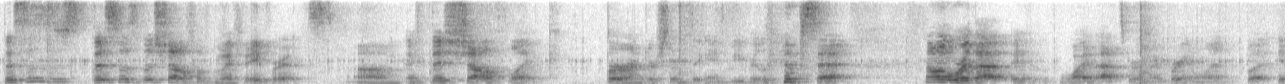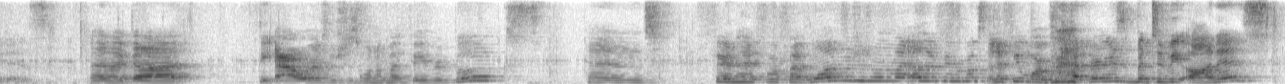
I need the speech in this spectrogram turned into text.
this is this is the shelf of my favorites. Um, if this shelf like burned or something, I'd be really upset. I don't know where that if, why that's where my brain went, but it is. And I got The Hours, which is one of my favorite books, and Fahrenheit 451, which is one of my other favorite books, and a few more Bradburys. But to be honest,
